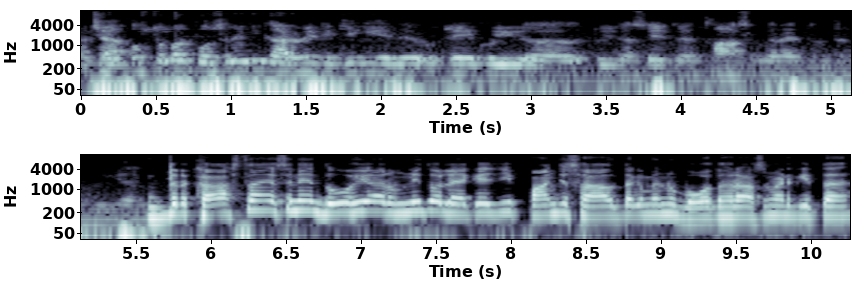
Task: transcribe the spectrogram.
ਅੱਛਾ ਉਸ ਤੋਂ ਬਾਅਦ ਪੁਲਿਸ ਨੇ ਕੀ ਕਾਰਵਾਈ ਕੀਤੀ ਕਿ ਇਹਦੇ ਉੱਤੇ ਕੋਈ ਤੁਸੀਂ ਦੱਸੇ ਖਾਸ ਵਗੈਰਾ ਇੱਧਰ ਉੱਧਰ ਹੋਈ ਹੈ ਦਰਖਾਸਤਾਂ ਇਸਨੇ 2019 ਤੋਂ ਲੈ ਕੇ ਜੀ 5 ਸਾਲ ਤੱਕ ਮੈਨੂੰ ਬਹੁਤ ਹਰਾਸਮੈਂਟ ਕੀਤਾ।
